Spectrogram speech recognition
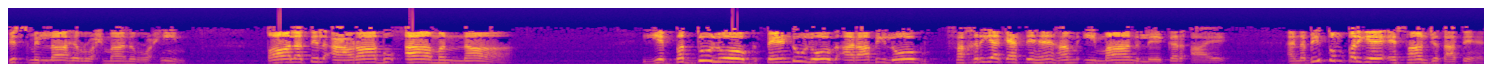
بسم اللہ الرحمن الرحیم۔ قالت الاعراب آمنا. یہ بدو لوگ، پینڈو لوگ، عرابی لوگ فخریہ کہتے ہیں، ہم ایمان لے کر آئے۔ اے نبی، تم پر یہ احسان جتاتے ہیں۔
